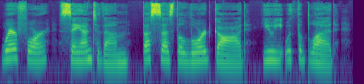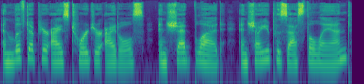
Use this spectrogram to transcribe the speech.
Wherefore, say unto them, Thus says the Lord God, You eat with the blood, and lift up your eyes toward your idols, and shed blood, and shall you possess the land?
